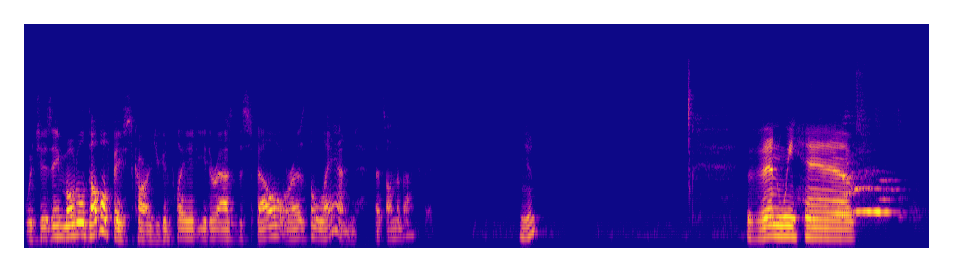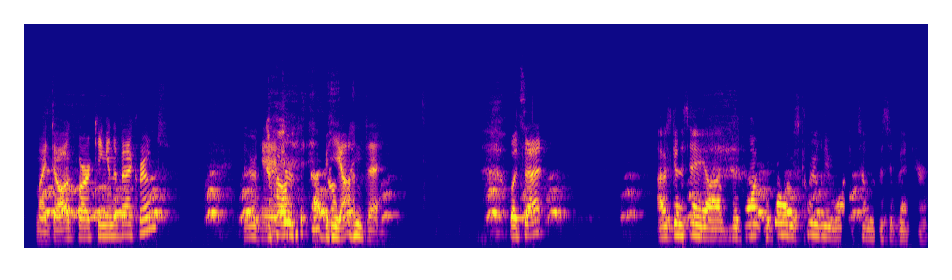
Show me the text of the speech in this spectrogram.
Which is a modal double faced card. You can play it either as the spell or as the land that's on the back of it. Yep. Then we have my dog barking in the background. Beyond that. What's that? I was going to say uh, the dog. The dog is clearly wanting some of this adventure.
